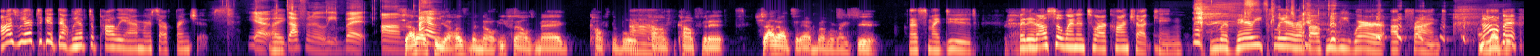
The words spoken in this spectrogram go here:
Oz, we have to get that. We have to polyamorous our friendships. yeah, Like- definitely. But um, Shout I out have to your husband though. He sounds mad, comfortable, Ah. com- confident. Shout out to that brother right there. That's my dude. But it also went into our contract, King. We were very clear about who we were up front. No, but it.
